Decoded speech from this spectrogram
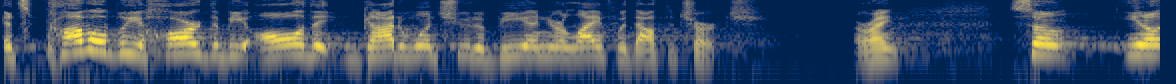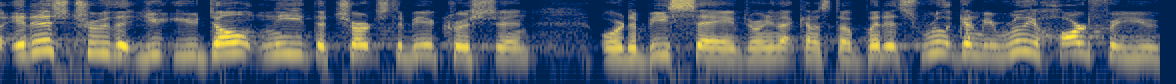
it's probably hard to be all that God wants you to be in your life without the church. All right? So, you know, it is true that you, you don't need the church to be a Christian or to be saved or any of that kind of stuff, but it's really going to be really hard for you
